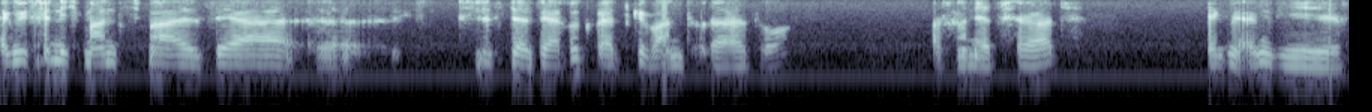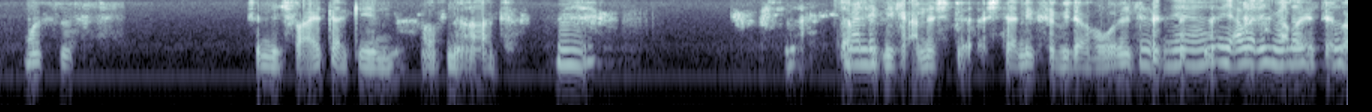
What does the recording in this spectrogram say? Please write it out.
Irgendwie finde ich manchmal sehr, äh, ist der sehr rückwärtsgewandt oder so, was man jetzt hört. Ich denke mir, irgendwie muss es, finde ich, weitergehen auf eine Art. Hm. Dass meine, das- nicht alles st- ständig so wiederholen. Ja, ja, aber ich meine, das, ja bei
